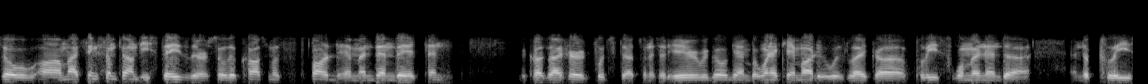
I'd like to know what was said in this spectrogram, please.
So um, I think sometimes he stays there. So the have spotted him, and then they attend because I heard footsteps and I said, "Here we go again." But when I came out, it was like a police woman and uh, and a police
